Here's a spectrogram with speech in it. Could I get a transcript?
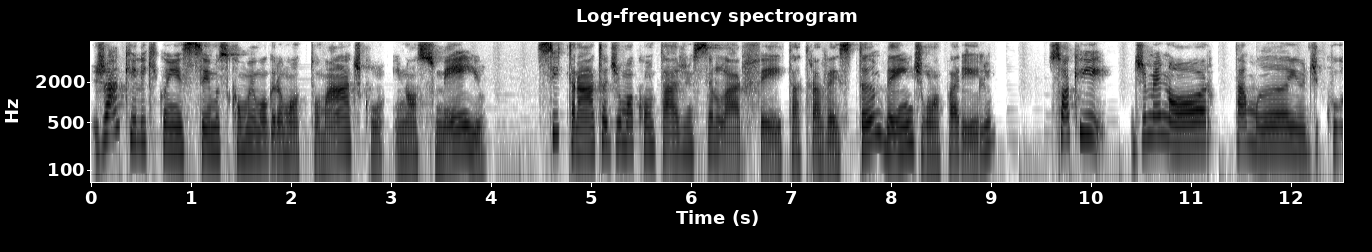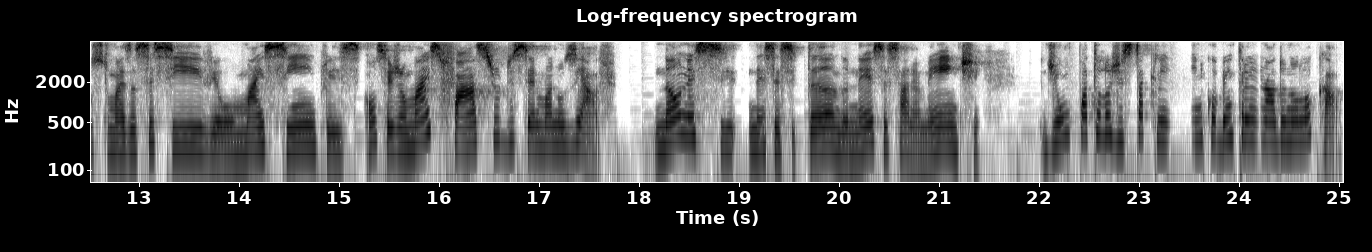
Já aquele que conhecemos como hemograma automático em nosso meio, se trata de uma contagem celular feita através também de um aparelho, só que de menor tamanho, de custo mais acessível, mais simples, ou seja, mais fácil de ser manuseável. Não necessitando necessariamente de um patologista clínico bem treinado no local.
